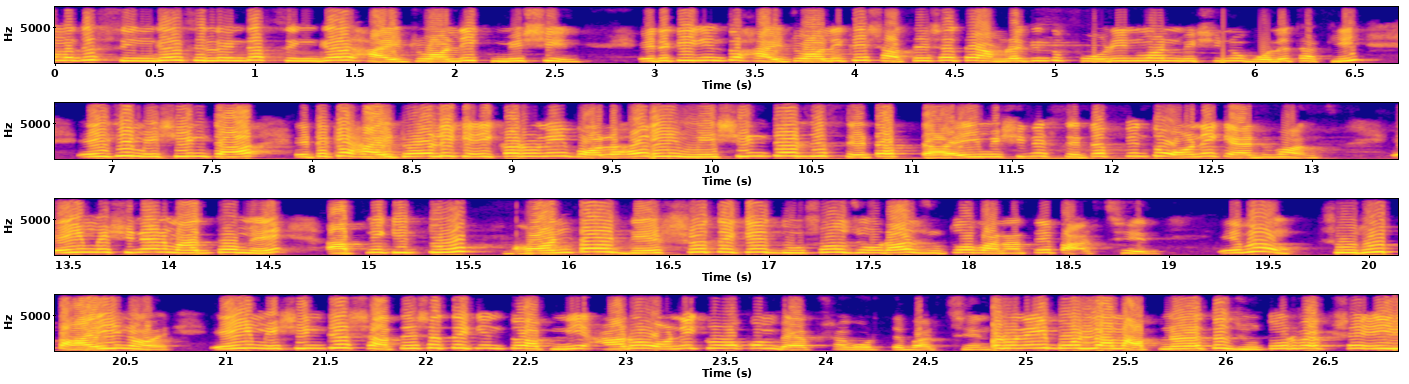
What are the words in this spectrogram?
আমাদের single cylinder single hydraulic machine এটাকে কিন্তু হাইড্রোলিকের সাথে সাথে আমরা কিন্তু ফোর ইন ওয়ান মেশিনও বলে থাকি। এই যে মেশিনটা এটাকে হাইড্রোলিক এই কারণেই বলা হয়। এই মেশিনটার যে সেটআপটা এই মেশিনের সেটআপ কিন্তু অনেক অ্যাডভান্স এই মেশিনের মাধ্যমে আপনি কিন্তু ঘন্টায় দেড়শো থেকে দুশো জোড়া জুতো বানাতে পারছেন। এবং শুধু তাই নয়, এই মেশিনটার সাথে সাথে কিন্তু আপনি আরও অনেক রকম ব্যবসা করতে পারছেন। কারণেই বললাম, আপনারা তো জুতোর ব্যবসা এই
